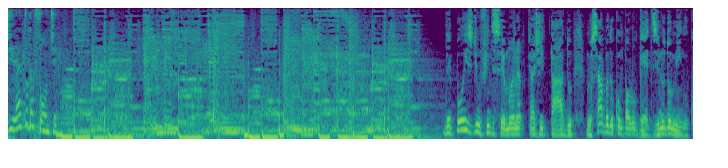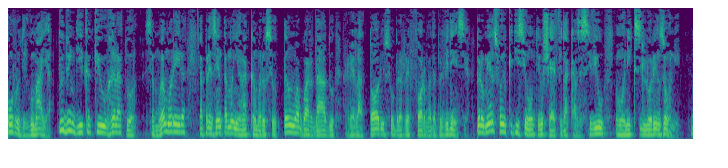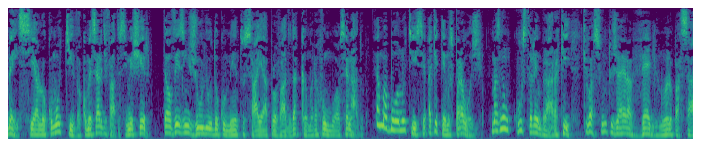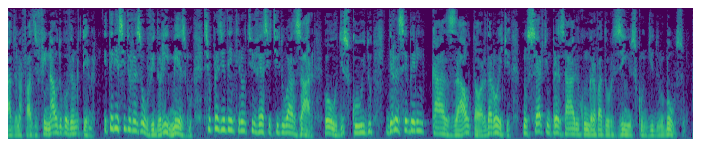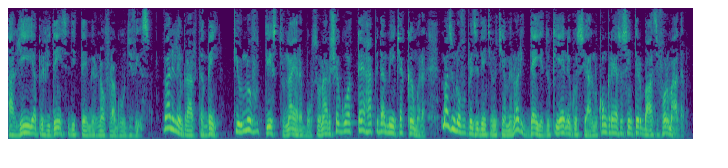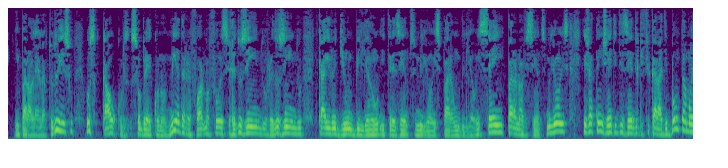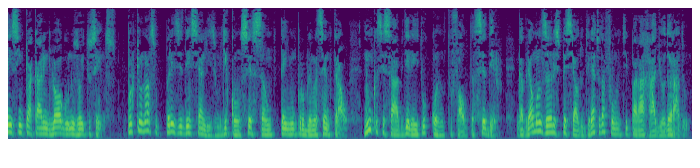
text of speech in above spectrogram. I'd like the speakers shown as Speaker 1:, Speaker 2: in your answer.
Speaker 1: Direto da Fonte.
Speaker 2: Depois de um fim de semana agitado, no sábado com Paulo Guedes e no domingo com Rodrigo Maia, tudo indica que o relator Samuel Moreira apresenta amanhã na Câmara o seu tão aguardado relatório sobre a reforma da Previdência. Pelo menos foi o que disse ontem o chefe da Casa Civil, Onyx Lorenzoni. Bem, se a locomotiva começar de fato a se mexer, Talvez em julho o documento saia aprovado da Câmara rumo ao Senado. É uma boa notícia a que temos para hoje. Mas não custa lembrar aqui que o assunto já era velho no ano passado, na fase final do governo Temer, e teria sido resolvido ali mesmo se o presidente não tivesse tido o azar ou o descuido de receber em casa, alta hora da noite, um certo empresário com um gravadorzinho escondido no bolso. Ali a previdência de Temer naufragou de vez. Vale lembrar também que o novo texto na era Bolsonaro chegou até rapidamente à Câmara, mas o novo presidente não tinha a menor ideia do que é negociar no Congresso sem ter base formada. Em paralelo a tudo isso, os cálculos sobre a economia da reforma foram se reduzindo, reduzindo, caíram de 1 bilhão e 300 milhões para 1 bilhão e 100, para 900 milhões, e já tem gente dizendo que ficará de bom tamanho se emplacarem logo nos 800. Porque o nosso presidencialismo de concessão tem um problema central. Nunca se sabe direito o quanto falta ceder. Gabriel Manzano, especial do Direto da Fonte, para a Rádio Eldorado.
